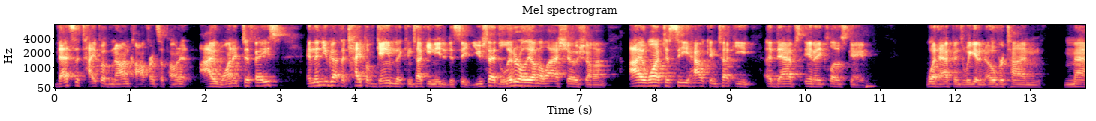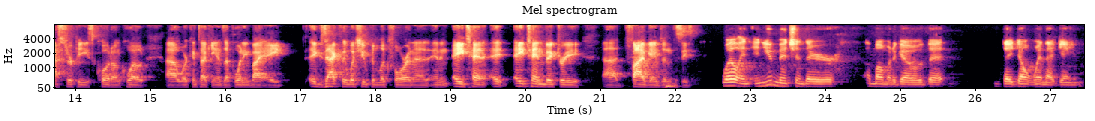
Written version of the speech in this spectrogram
that's the type of non-conference opponent I wanted to face. And then you got the type of game that Kentucky needed to see. You said literally on the last show, Sean, I want to see how Kentucky adapts in a close game. What happens? We get an overtime masterpiece, quote unquote, uh, where Kentucky ends up winning by eight. Exactly what you could look for in, a, in an A10, A, 10 victory uh, five games into the season. Well, and, and you mentioned there a moment ago that they don't win that game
